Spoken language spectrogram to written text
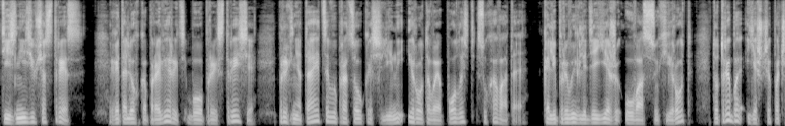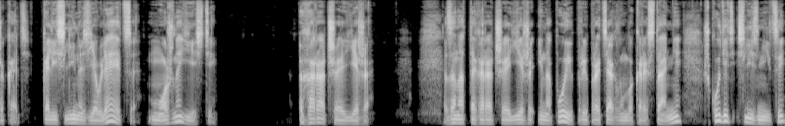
Ці знізіўся стрэс? Гэта лёгка праверыць бо пры стрэсе прыгнятаецца выпрацоўка сліны і ротавая поласць сухаватая. Калі пры выглядзе ежы у вас сухі рот то трэба яшчэ пачакаць. Калі сліна з'яўляецца можна есці. Гарачая ежа занадта гарачая ежа і напоі пры працяглым выкарыстанні шкодзяць слізніцы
